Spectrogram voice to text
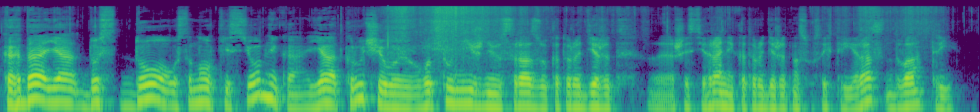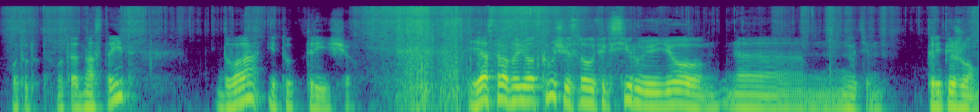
Когда я до, до установки съемника, я откручиваю вот ту нижнюю сразу, которая держит э, шестигранник, который держит насос. Их три. Раз, два, три. Вот тут. Вот одна стоит, два и тут три еще. Я сразу ее откручиваю и сразу фиксирую ее э, этим крепежом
